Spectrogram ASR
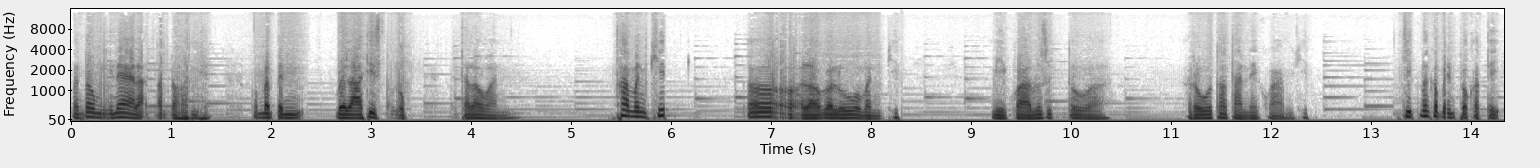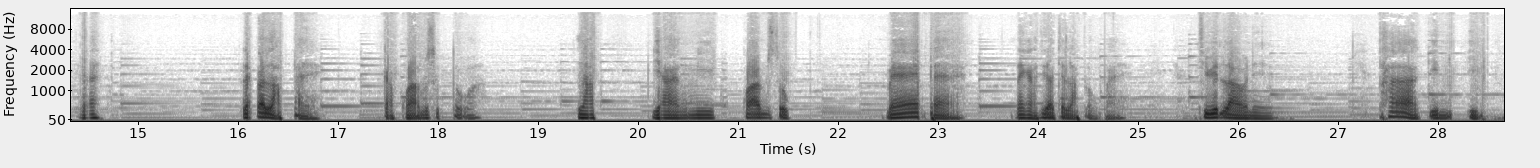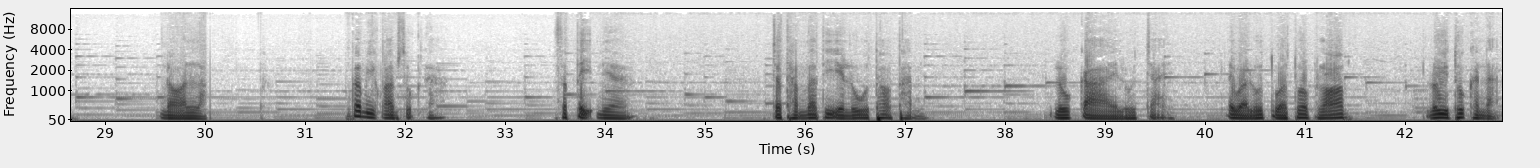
มันต้องมีแน่ละตอนนอนเนี่ยเพราะมันเป็นเวลาที่สรุปแต่ละวัน ถ้ามันคิดก็เราก็รู้ว่ามันคิด มีความรู้สึกตัว รู้เท่าทันในความคิด จิตมันก็เป็นปกตินะ แล้วก็หลับไปกับความรู้สึกตัว หลับอย่างมีความสุข แม้แต่ในขณะที่เราจะหลับลงไป ชีวิตเราเนี่ยถ้ากินอิ่มนอนหลับ ก็มีความสุขแล้ว สติเนี่ยจะทำหน้าที่รู้เท่าทัน รู้กายรู้ใจเรียกว่ารู้ตัวทั่วพร้อม รู้อยู่ทุกขณะ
